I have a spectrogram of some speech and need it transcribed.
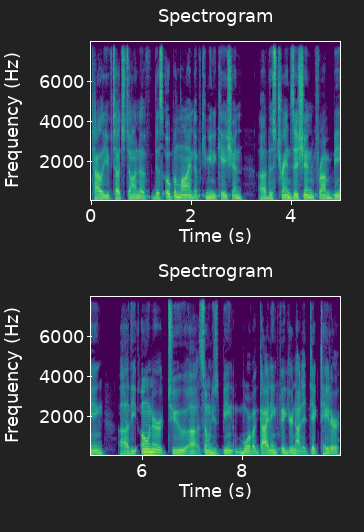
Tyler you've touched on of this open line of communication, uh, this transition from being the owner to someone who's being more of a guiding figure, not a dictator.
